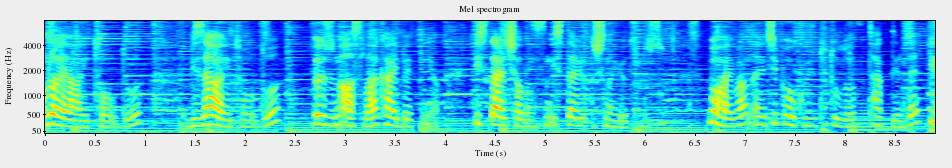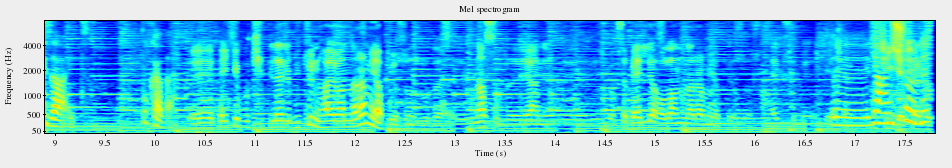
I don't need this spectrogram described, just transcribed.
buraya ait olduğu, bize ait olduğu özünü asla kaybetmiyor. İster çalınsın, ister yurt dışına götürülsün. Bu hayvan e, çip okuyucu tutulduğu takdirde bize ait. Bu kadar. E, peki bu çipleri bütün hayvanlara mı yapıyorsunuz burada? E, Nasıl e, yani e, yoksa belli olanlara mı yapıyorsunuz? Hepsi mi geçerli? Ee, yani geçerli şöyle, bu.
